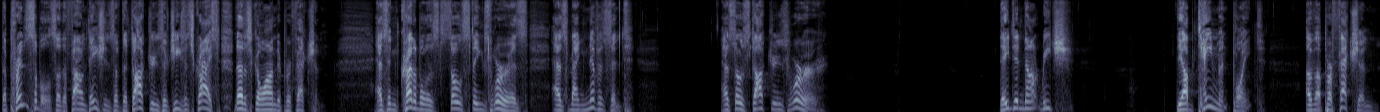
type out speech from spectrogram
the principles of the foundations of the doctrines of Jesus Christ, let us go on to perfection. As incredible as those things were, as, as magnificent as those doctrines were, they did not reach the obtainment point of a perfection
